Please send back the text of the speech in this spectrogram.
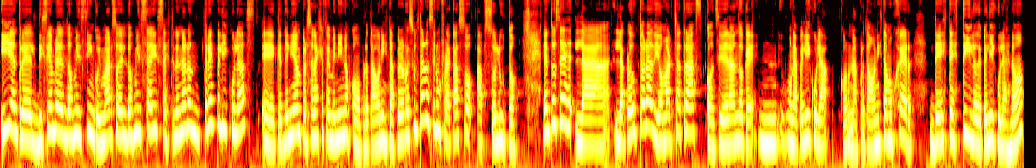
y entre diciembre del 2005 y marzo del 2006 se estrenaron tres películas eh, que tenían personajes femeninos como protagonistas, pero resultaron ser un fracaso absoluto. Entonces la, la productora dio marcha atrás, considerando que una película con una protagonista mujer de este estilo de películas, ¿no?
